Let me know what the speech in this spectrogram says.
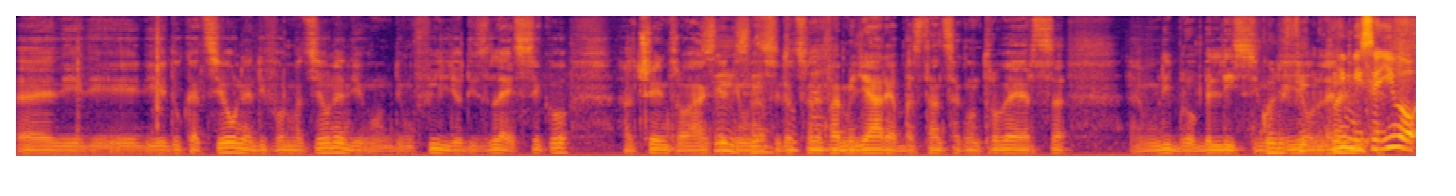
eh, di, di- di educazione e di formazione di un, di un figlio dislessico, al centro anche Sì, di una sì, situazione familiare abbastanza controversa. È un libro bellissimo io ho letto. Io, mi se- io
